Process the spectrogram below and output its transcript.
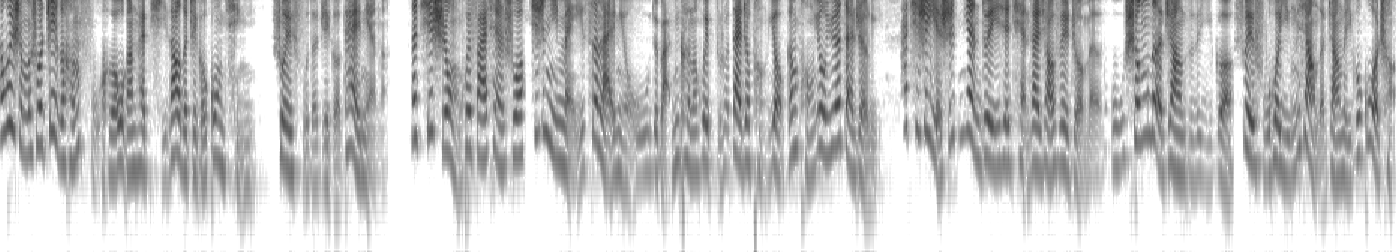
那为什么说这个很符合我刚才提到的这个共情？说服的这个概念呢？那其实我们会发现说，其实你每一次来牛屋，对吧？你可能会比如说带着朋友，跟朋友约在这里，它其实也是面对一些潜在消费者们无声的这样子的一个说服或影响的这样的一个过程。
